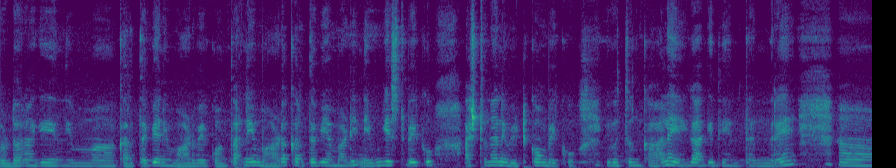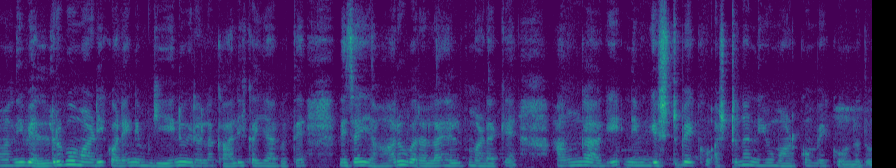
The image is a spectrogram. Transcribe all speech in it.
ದೊಡ್ಡವರಾಗಿ ನಿಮ್ಮ ಕರ್ತವ್ಯ ನೀವು ಮಾಡಬೇಕು ಅಂತ. ನೀವು ಮಾಡೋ ಕರ್ತವ್ಯ ಮಾಡಿ ನಿಮ್ಗೆ ಎಷ್ಟು ಬೇಕು ಅಷ್ಟನ್ನು ನೀವು ಇಟ್ಕೊಬೇಕು. ಇವತ್ತಿನ ಕಾಲ ಹೇಗಾಗಿದೆ ಅಂತಂದರೆ ನೀವೆಲ್ರಿಗೂ ಮಾಡಿ ಕೊನೆಗೆ ನಿಮ್ಗೆ ಏನೂ ಇರಲ್ಲ, ಖಾಲಿ ಕೈ ಆಗುತ್ತೆ. ನಿಜ ಯಾರೂ ಬರಲ್ಲ ಹೆಲ್ಪ್ ಮಾಡೋಕ್ಕೆ. ಹಂಗಾಗಿ ನಿಮ್ಗೆ ಎಷ್ಟು ಬೇಕು ಅಷ್ಟನ್ನು ನೀವು ಮಾಡ್ಕೊಬೇಕು ಅನ್ನೋದು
